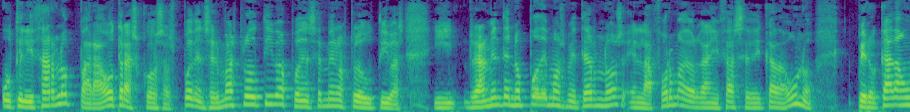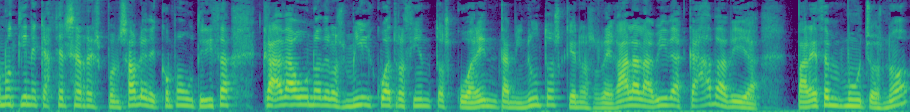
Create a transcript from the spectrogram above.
utilizarlo para otras cosas. Pueden ser más productivas, pueden ser menos productivas. Y realmente no podemos meternos en la forma de organizarse de cada uno pero cada uno tiene que hacerse responsable de cómo utiliza cada uno de los 1440 minutos que nos regala la vida cada día. Parecen muchos, ¿no?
